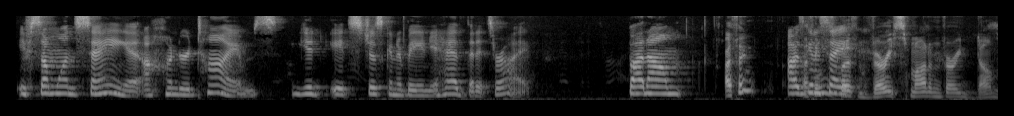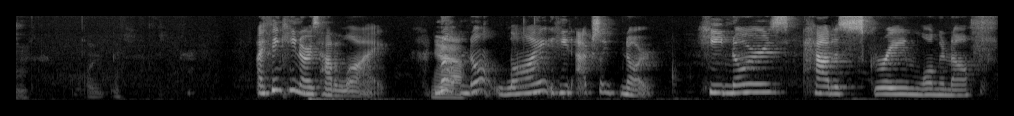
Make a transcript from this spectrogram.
if someone's saying it a hundred times, you, it's just going to be in your head that it's right. But um, I think I was going to say, he's both very smart and very dumb. I think he knows how to lie. Yeah. Not not lie. He actually no. He knows how to scream long enough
